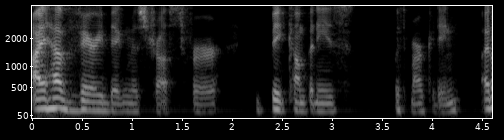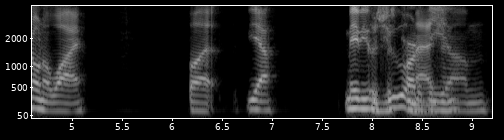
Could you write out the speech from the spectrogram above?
i have very big mistrust for big companies with marketing i don't know why but yeah maybe it was just part imagine? of the um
